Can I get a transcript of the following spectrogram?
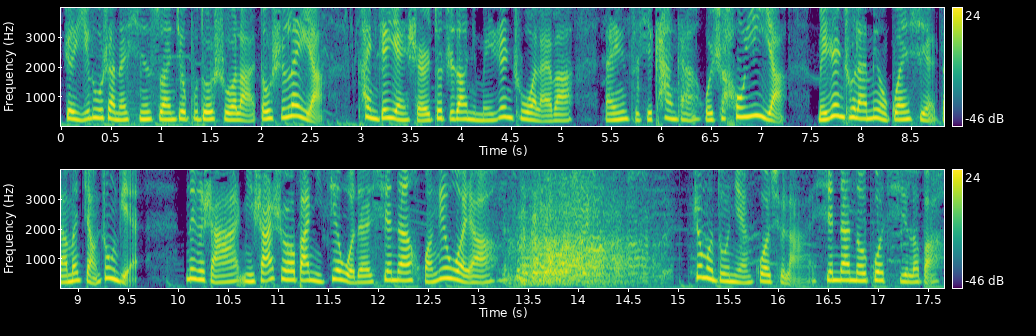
这一路上的心酸就不多说了，都是泪呀。看你这眼神就知道你没认出我来吧？来，你仔细看看，我是后羿呀。没认出来没有关系，咱们讲重点。那个啥，你啥时候把你借我的仙丹还给我呀？这么多年过去了，仙丹都过期了吧？”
